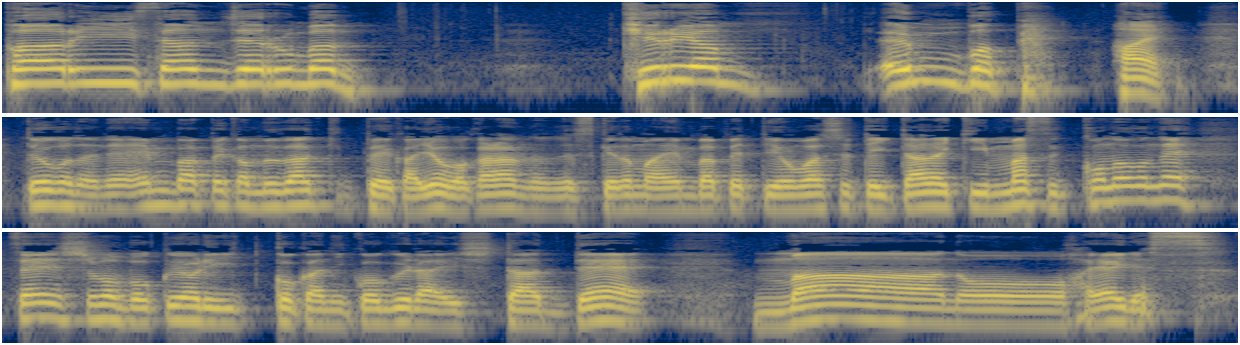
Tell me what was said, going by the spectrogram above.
パリー・サンジェルマン、キリアン、エンバペ。はい。ということでね、エンバペかムバペかようわからんのですけど、まあ、エンバペって呼ばせていただきます。このね、選手も僕より1個か2個ぐらい下で、まあ、あのー、早いです。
